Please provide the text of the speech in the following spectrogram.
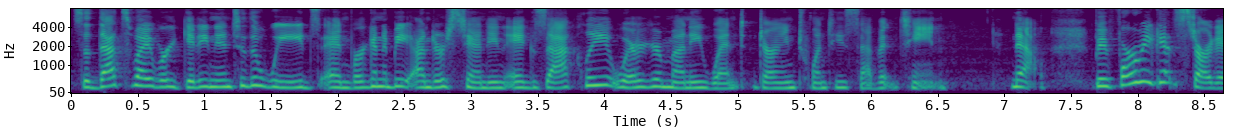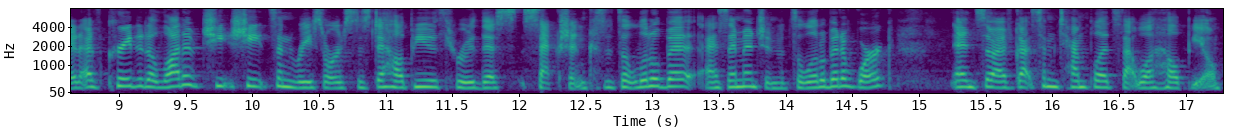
So that's why we're getting into the weeds and we're going to be understanding exactly where your money went during 2017. Now, before we get started, I've created a lot of cheat sheets and resources to help you through this section because it's a little bit, as I mentioned, it's a little bit of work. And so I've got some templates that will help you.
